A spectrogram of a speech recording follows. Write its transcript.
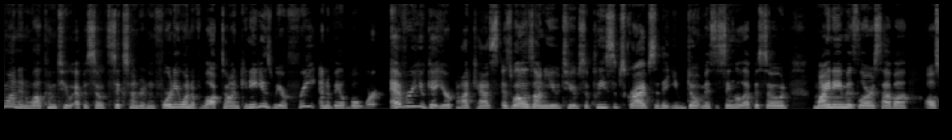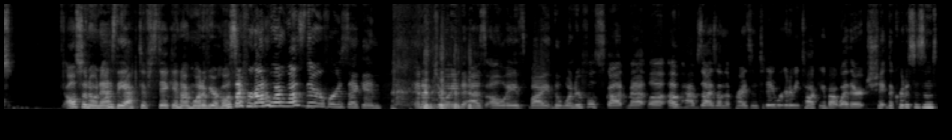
Everyone, and welcome to episode 641 of Locked On Canadiens. We are free and available wherever you get your podcasts, as well as on YouTube. So please subscribe so that you don't miss a single episode. My name is Laura Saba. Also, also known as the Active Stick, and I'm one of your hosts. I forgot who I was there for a second. And I'm joined, as always, by the wonderful Scott Matla of Habs Eyes on the Prize. And today we're going to be talking about whether Shea, the criticisms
